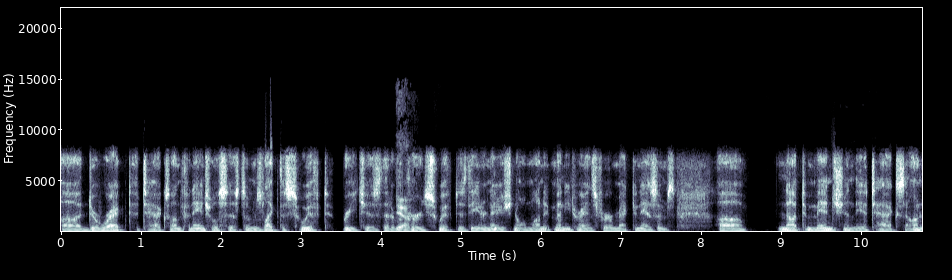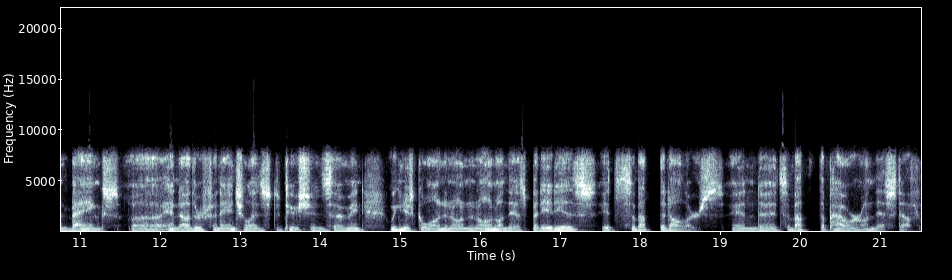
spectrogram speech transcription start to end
uh, direct attacks on financial systems like the SWIFT breaches that have yeah. occurred. SWIFT is the international money, money transfer mechanisms. Uh, not to mention the attacks on banks uh, and other financial institutions. I mean, we can just go on and on and on on this, but it is it's about the dollars and uh, it's about the power on this stuff.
